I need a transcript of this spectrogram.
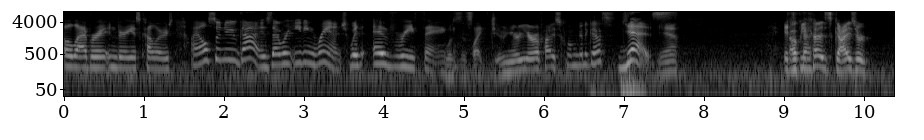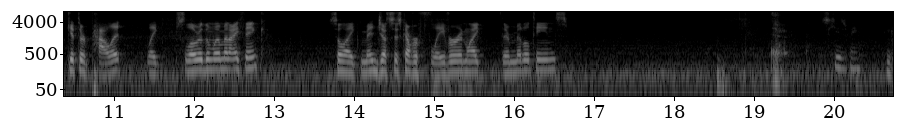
elaborate in various colors. I also knew guys that were eating ranch with everything. Was this like junior year of high school? I'm gonna guess. yes. Yeah. It's Okay. because guys are get their palate like slower than women, I think. So like men just discover flavor in like their middle teens. Excuse me.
